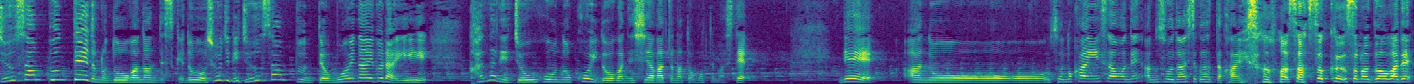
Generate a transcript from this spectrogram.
13分程度の動画なんですけど正直13分って思えないぐらいかなり情報の濃い動画に仕上がったなと思ってまして。であのー、その会員さんはねあの相談してくださった会員さんは早速その動画で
